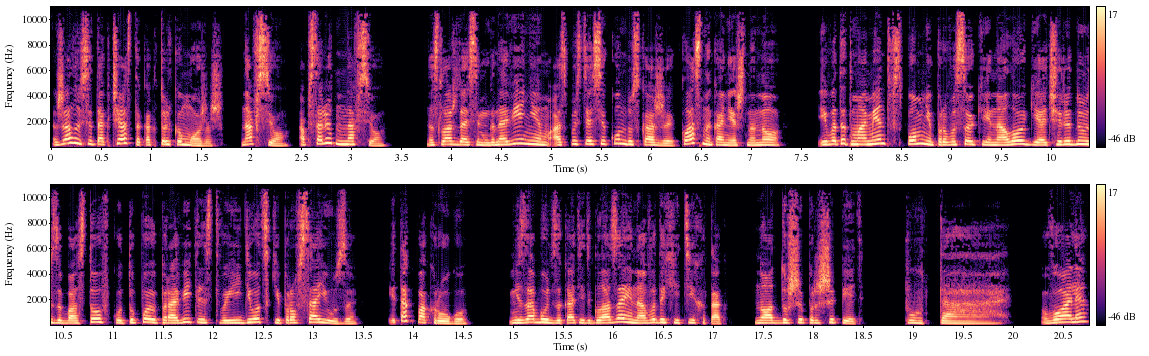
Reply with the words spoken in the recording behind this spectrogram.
жалуйся так часто, как только можешь. На все, абсолютно на все. Наслаждайся мгновением, а спустя секунду скажи, классно, конечно, но... И в этот момент вспомни про высокие налоги, очередную забастовку, тупое правительство и идиотские профсоюзы. И так по кругу. Не забудь закатить глаза и на выдохе тихо так, но от души прошипеть. «Пута!» Вуаля!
